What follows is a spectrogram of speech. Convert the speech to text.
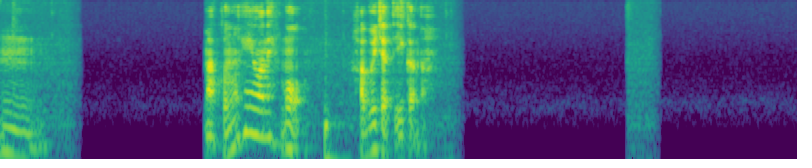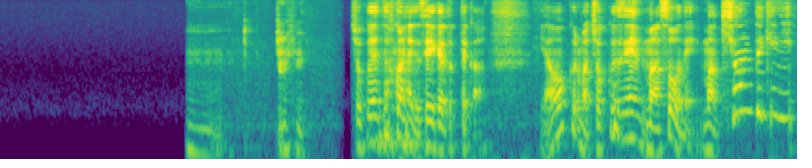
うん。まあ、この辺はね、もう、省いちゃっていいかな。うん。直前で行わないと正解だったか。いや、青車直前、まあそうね。まあ基本的に、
